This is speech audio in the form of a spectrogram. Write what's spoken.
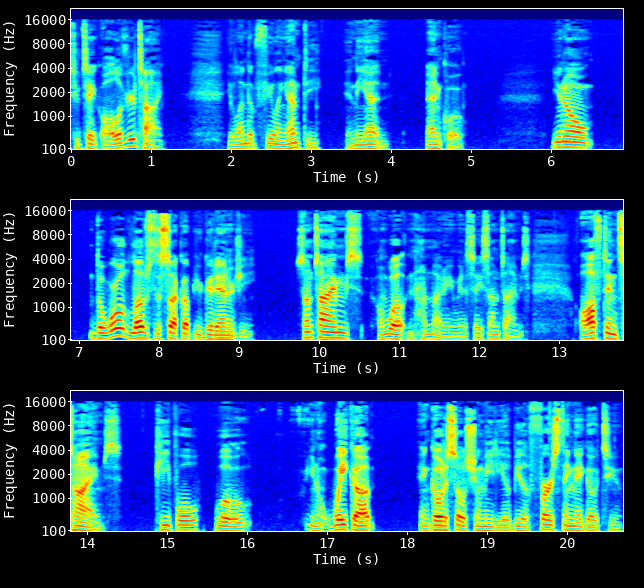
to take all of your time. You'll end up feeling empty in the end. End quote. You know, the world loves to suck up your good energy. Sometimes, well, I'm not even going to say sometimes. Oftentimes, people will, you know, wake up and go to social media. It'll be the first thing they go to.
